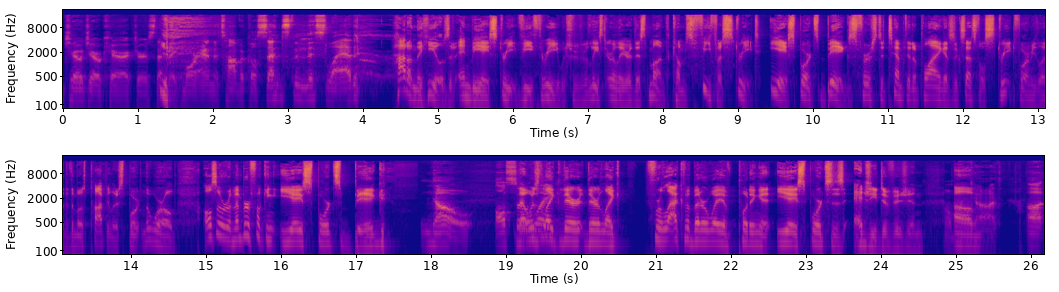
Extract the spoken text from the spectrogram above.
JoJo characters that make more anatomical sense than this lad. Hot on the heels of nba street v3 which was released earlier this month comes fifa street ea sports big's first attempt at applying a successful street formula to the most popular sport in the world also remember fucking ea sports big no. Also, that was like, their their like for lack of a better way of putting it ea sports' edgy division Oh my um, god. Uh,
